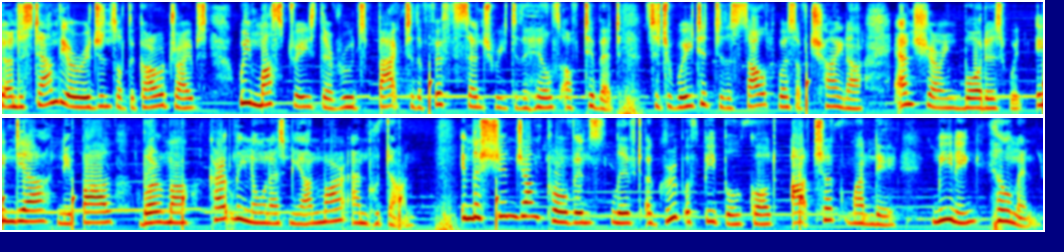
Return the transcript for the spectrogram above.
To understand the origins of the Garo tribes, we must trace their roots back to the 5th century to the hills of Tibet, situated to the southwest of China and sharing borders with India, Nepal, Burma, currently known as Myanmar, and Bhutan. In the Xinjiang province lived a group of people called Achik Mande, meaning hillmen.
